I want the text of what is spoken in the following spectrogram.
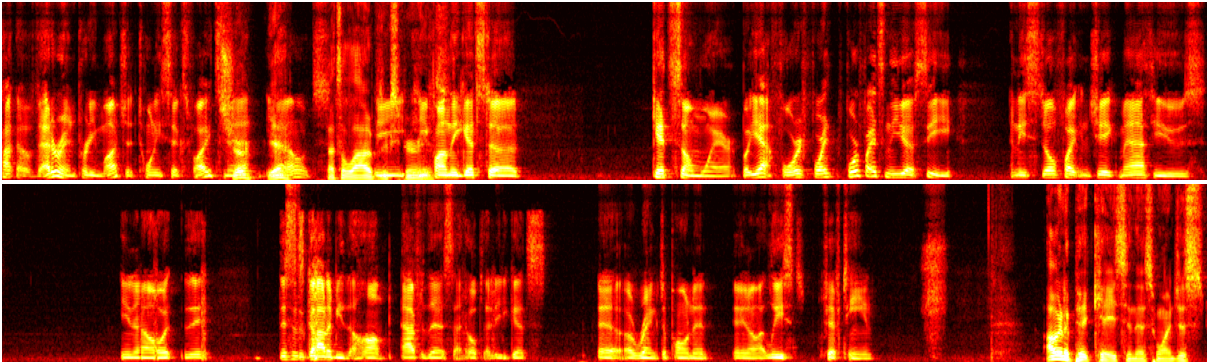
a veteran pretty much at twenty six fights. Sure, man. yeah, you know, that's a lot of he, experience. He finally gets to get somewhere, but yeah, four four four fights in the UFC, and he's still fighting Jake Matthews. You know, it, it, this has got to be the hump. After this, I hope that he gets a, a ranked opponent. You know, at least fifteen. I'm gonna pick Case in this one just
